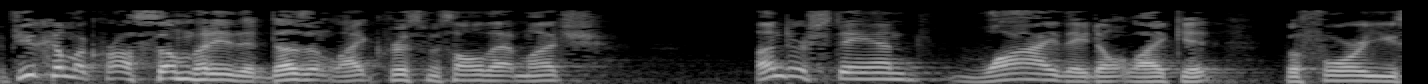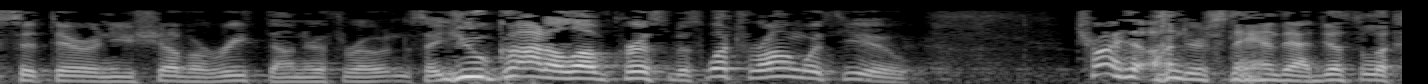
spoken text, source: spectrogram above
if you come across somebody that doesn't like Christmas all that much, understand why they don't like it before you sit there and you shove a wreath down their throat and say, You gotta love Christmas. What's wrong with you? Try to understand that just a little.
